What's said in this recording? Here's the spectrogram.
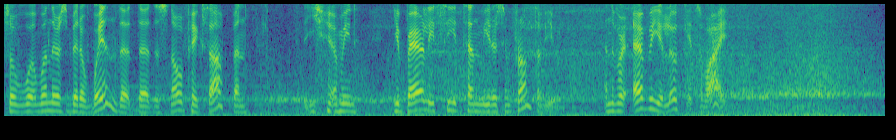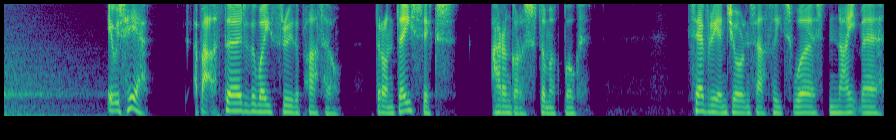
So when there's a bit of wind, the, the, the snow picks up, and I mean, you barely see 10 meters in front of you, and wherever you look, it's white. It was here, about a third of the way through the plateau, that on day six, Aaron got a stomach bug. It's every endurance athlete's worst nightmare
